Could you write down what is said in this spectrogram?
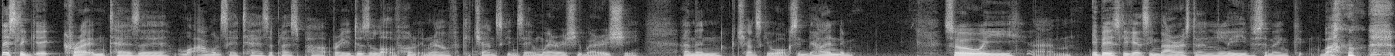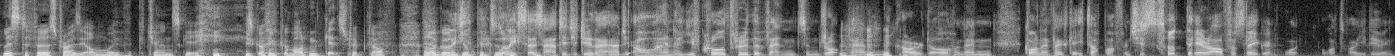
basically it, Kryten tears a. Well, I wouldn't say tears a place apart, but he does a lot of hunting around for Kochanski and saying, "Where is she? Where is she?" And then Kochanski walks in behind him. So he um, he basically gets embarrassed and leaves, and then well, Lister first tries it on with Kochanski. He's going, "Come on, get stripped off, and I'll go Well, and jump into." well, the-" he says, "How did you do that? How did you... Oh, I know. You've crawled through the vent and dropped down in the corridor, and then come on, then let's get your top off." And she stood there half asleep, going, "What? What are you doing?"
